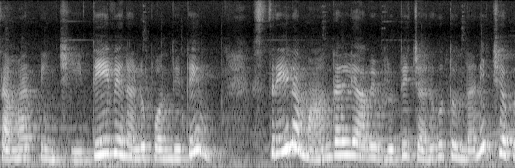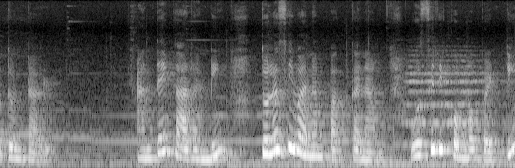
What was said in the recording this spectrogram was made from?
సమర్పించి దీవెనలు పొందితే స్త్రీల మాంగళ్యాభివృద్ధి జరుగుతుందని చెబుతుంటారు. అంతేకాదండి తులసి వనం పక్కన ఉసిరి కొమ్మ పెట్టి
